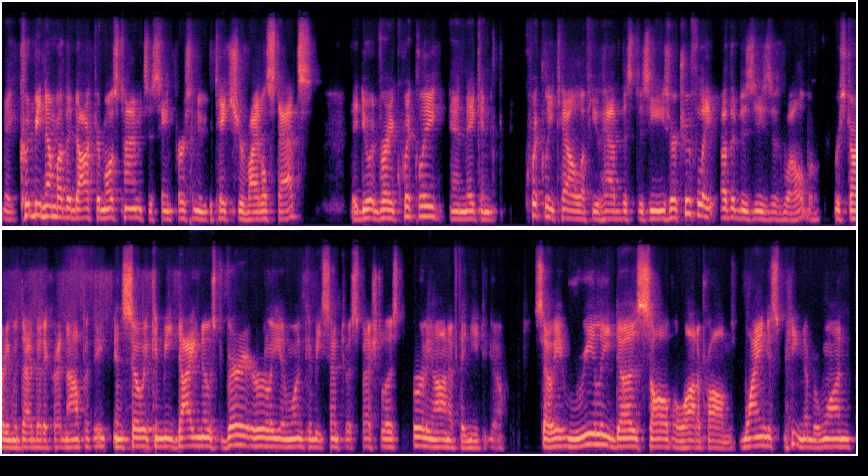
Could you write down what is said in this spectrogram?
it could be done by the doctor. Most time it's the same person who takes your vital stats they do it very quickly and they can quickly tell if you have this disease or truthfully other diseases as well but we're starting with diabetic retinopathy. And so it can be diagnosed very early and one can be sent to a specialist early on if they need to go. So it really does solve a lot of problems. Blindness being number one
